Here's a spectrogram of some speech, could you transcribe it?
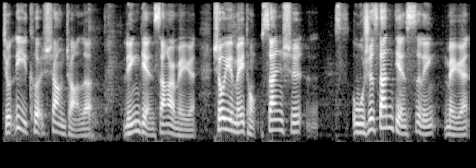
就立刻上涨了零点三二美元，收于每桶三十五十三点四零美元。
